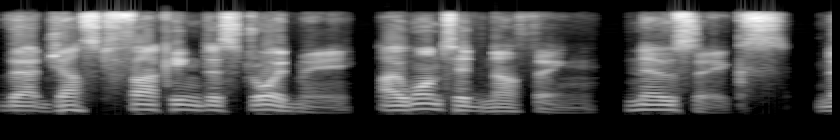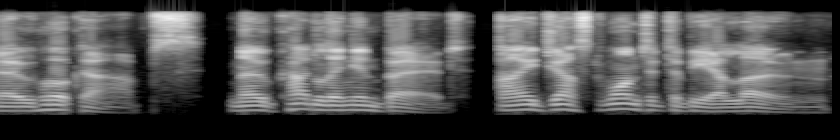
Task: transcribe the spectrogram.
that just fucking destroyed me. I wanted nothing. No sex. No hookups. No cuddling in bed. I just wanted to be alone.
